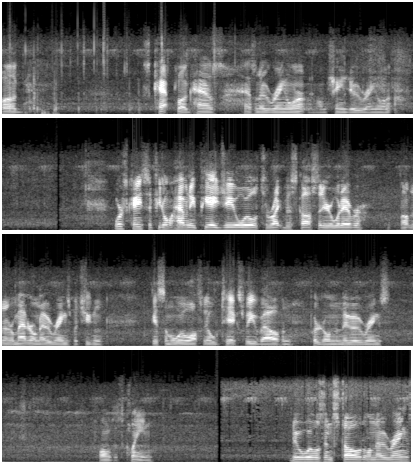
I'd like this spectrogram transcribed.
plug, this cap plug has has an O-ring on it, and I'll change the O-ring on it. Worst case, if you don't have any PAG oil, it's the right viscosity or whatever, not that it'll matter on the O-rings, but you can get some oil off the old TXV valve and put it on the new O-rings, as long as it's clean. New oil's installed on O-rings.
